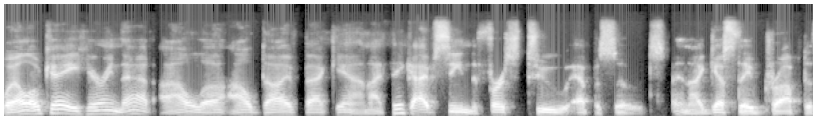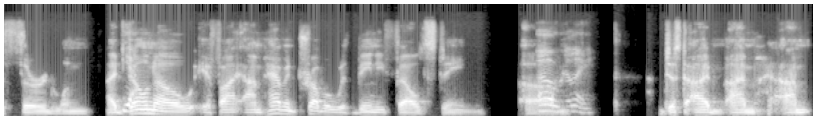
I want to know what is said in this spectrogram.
Well, okay. Hearing that, I'll uh, I'll dive back in. I think I've seen the first two episodes, and I guess they've dropped a third one. I Yeah. don't know if I I'm having trouble with Beanie Feldstein. Oh Um, really? Just I'm I'm I'm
